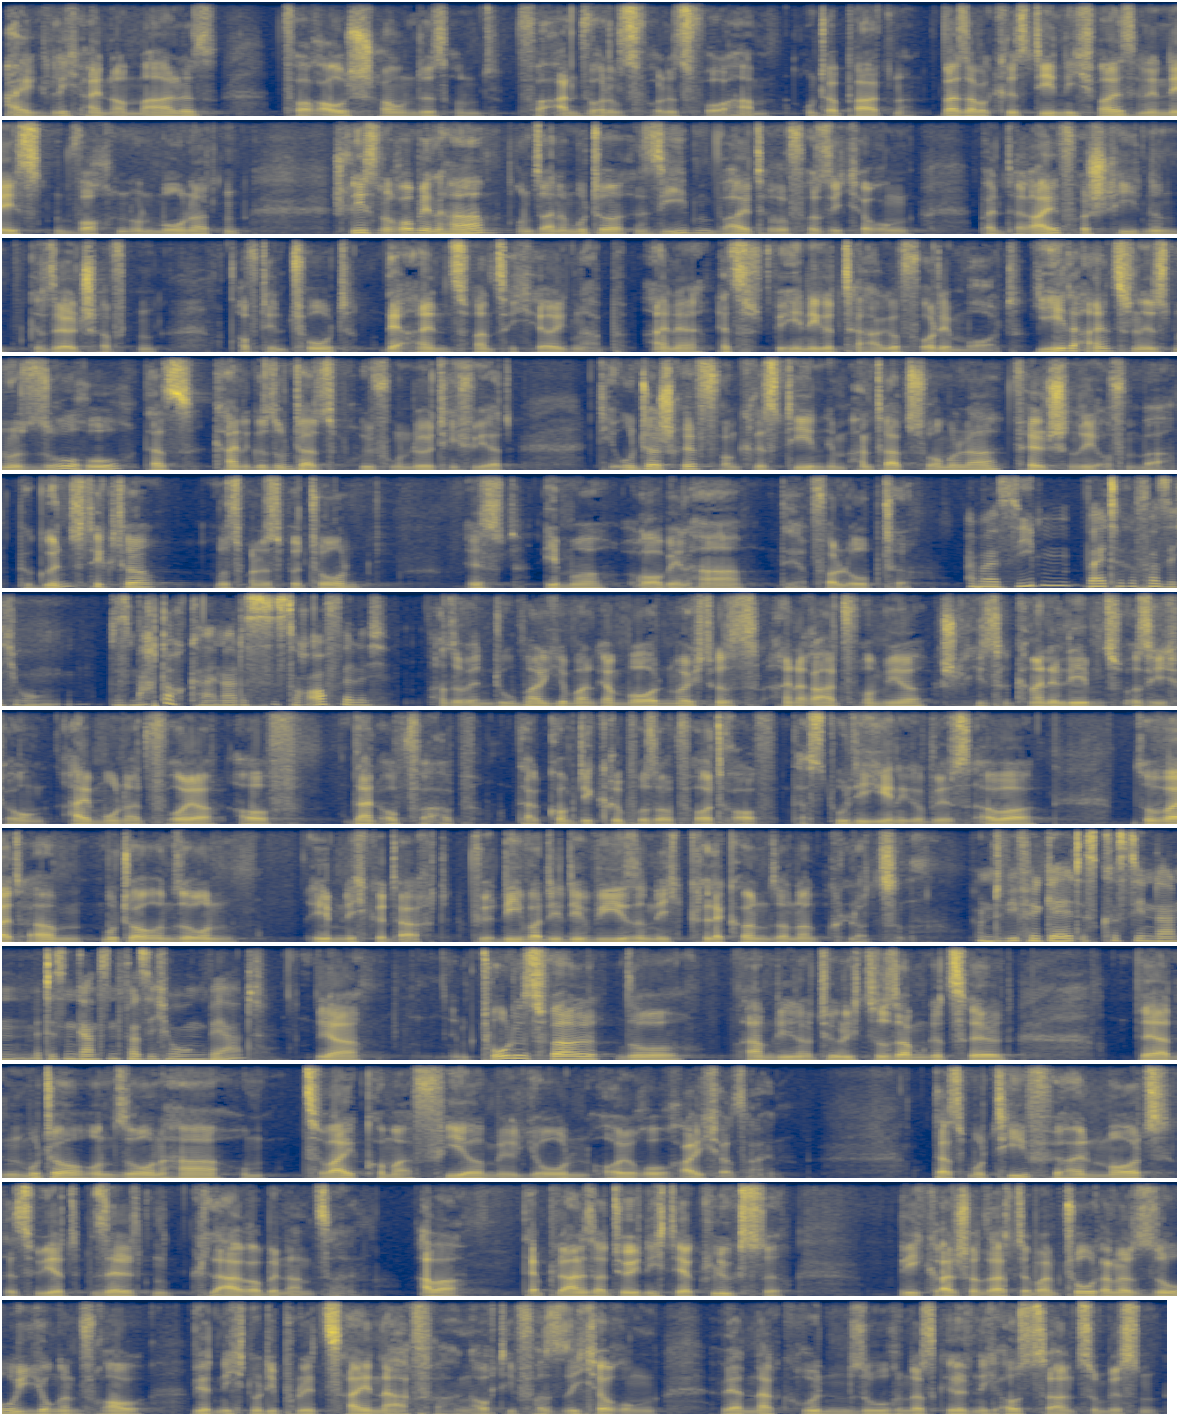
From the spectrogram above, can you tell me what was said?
Eigentlich ein normales, vorausschauendes und verantwortungsvolles Vorhaben unter Partnern. Was aber Christine nicht weiß, in den nächsten Wochen und Monaten schließen Robin H. und seine Mutter sieben weitere Versicherungen bei drei verschiedenen Gesellschaften auf den Tod der 21-Jährigen ab. Eine erst wenige Tage vor dem Mord. Jede einzelne ist nur so hoch, dass keine Gesundheitsprüfung nötig wird. Die Unterschrift von Christine im Antragsformular fälschen sie offenbar. Begünstigter, muss man es betonen, ist immer Robin H., der Verlobte. Aber sieben weitere Versicherungen, das macht doch keiner, das ist doch auffällig. Also wenn du mal jemanden ermorden möchtest, ein Rat von mir, schließe keine Lebensversicherung einen Monat vorher auf dein Opfer ab. Da kommt die Kripo sofort drauf, dass du diejenige bist. Aber soweit haben Mutter und Sohn eben nicht gedacht. Für die war die Devise nicht kleckern, sondern klotzen. Und wie viel Geld ist Christine dann mit diesen ganzen Versicherungen wert? Ja, im Todesfall, so haben die natürlich zusammengezählt, werden Mutter und Sohn H um 2,4 Millionen Euro reicher sein. Das Motiv für einen Mord, es wird selten klarer benannt sein. Aber der Plan ist natürlich nicht der klügste. Wie ich gerade schon sagte, beim Tod einer so jungen Frau wird nicht nur die Polizei nachfragen, auch die Versicherung werden nach Gründen suchen, das Geld nicht auszahlen zu müssen.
